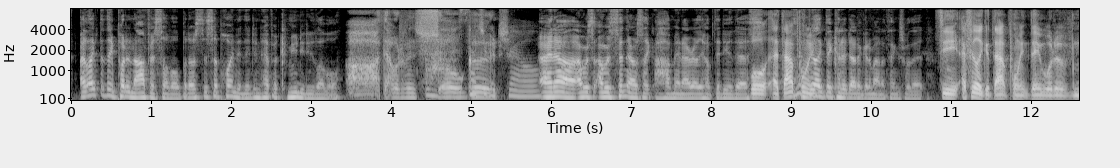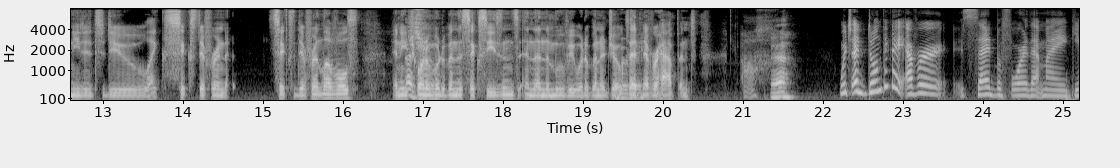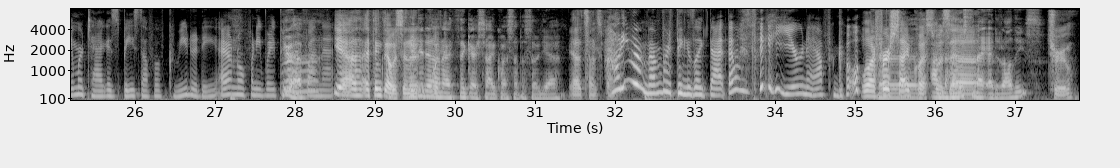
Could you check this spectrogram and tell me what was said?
I like that they put an office level, but I was disappointed they didn't have a community level. Oh, that would have been so Ah, such a good. good show I know. I was I was sitting there. I was like, oh man, I really hope they do this. Well, at that 'Cause I point, feel like they could have done a good amount of things with it. see, I feel like at that point they would have needed to do like six different, six different levels, and each That's one true. would have been the six seasons, and then the movie would have been a joke that never happened. Ugh. Yeah. which i don't think i ever said before that my gamer tag is based off of community i don't know if anybody picked Yeah. up on that Yeah, I think that was in we it. did it on I think our side quest episode. Yeah. yeah, that sounds fun. how fun. do you remember things like that that was like a year and a half ago Well, our first side Uh, quest I'm was the host uh, and I edit all these. true.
